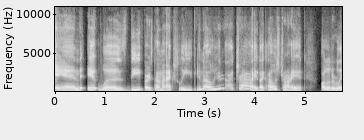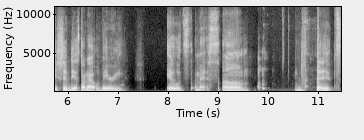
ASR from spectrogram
And it was the first time I actually, you know, you know, I tried. Like I was trying. Although the relationship did start out very, it was a mess. Um, but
